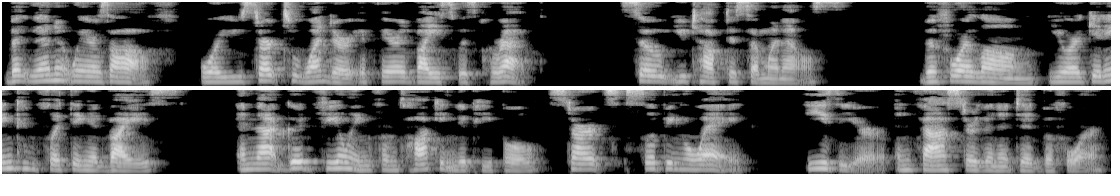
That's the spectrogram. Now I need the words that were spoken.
But then it wears off or you start to wonder if their advice was correct. So you talk to someone else. Before long, you are getting conflicting advice and that good feeling from talking to people starts slipping away easier and faster than it did before.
